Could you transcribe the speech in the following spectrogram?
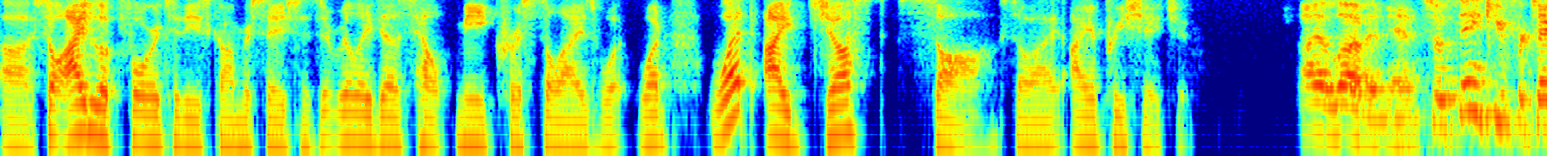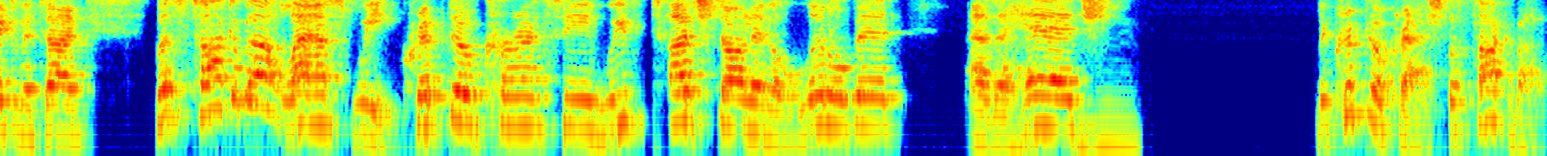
Uh, so I look forward to these conversations. It really does help me crystallize what what what I just saw. So I, I appreciate you. I love it, man. So thank you for taking the time. Let's talk about last week cryptocurrency. We've touched on it a little bit as a hedge. Mm-hmm. The crypto crash. Let's talk about it.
